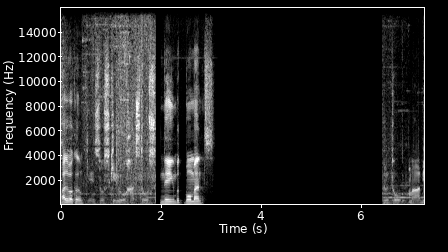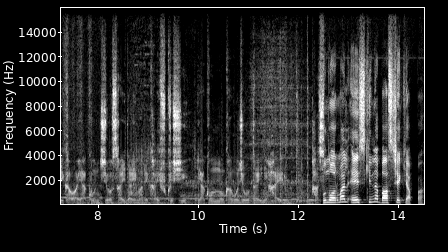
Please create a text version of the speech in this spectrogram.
Hadi bakalım. 元素す Named Moment. るとマービカは夜根値を最大まで回復し夜根の加護状態に入る発 Bu normal E skin'le bas check yapma.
